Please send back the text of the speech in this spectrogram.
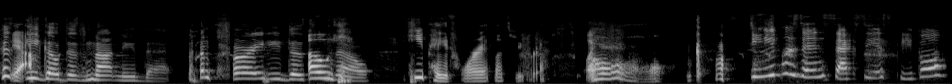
His Yeah. ego does not need that. I'm sorry, he does Oh, he- no. he paid for it. Let's be real. Like, oh. God. Steve was in Sexiest People.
